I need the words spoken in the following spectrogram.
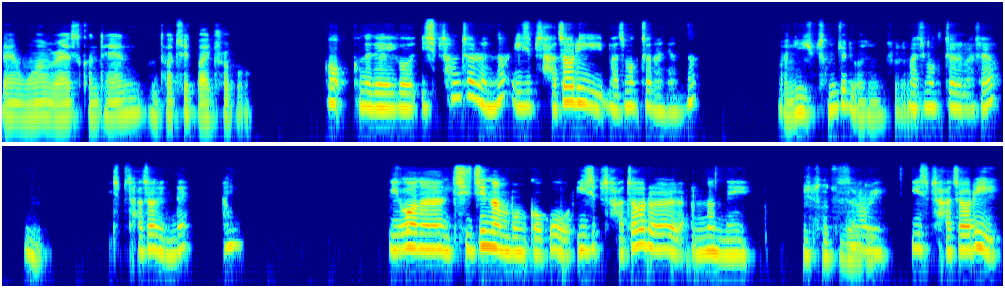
then one rests content, untouched by trouble. 어, 근데 내가 이거 23절을 했나? 24절이 마지막 절 아니었나? 아니 23절이 마지막 소리. 마지막 절 맞아요? 음. 24절인데? 이거는 지지난번 거고 24절을 안 넣네. 24절 뭔데? Sorry. 24절이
